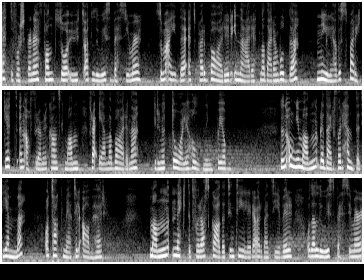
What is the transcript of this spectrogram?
Etterforskerne fant så ut at Louis Bessemer som eide et par barer i nærheten av der han bodde, nylig hadde sparket en afroamerikansk mann fra en av barene grunnet dårlig holdning på jobb. Den unge mannen ble derfor hentet hjemme og tatt med til avhør. Mannen nektet for å ha skadet sin tidligere arbeidsgiver, og da Louis Bessemer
